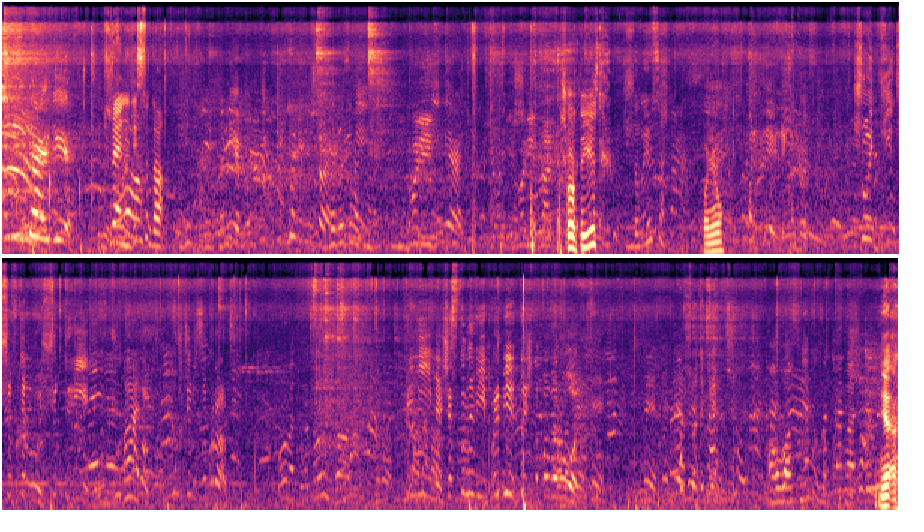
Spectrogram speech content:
Сюда иди. Женя, иди сюда. Борись. Шорты есть? Втомився? Понял. Что один, что второй, что третий. Ну, Можете разобраться. Прими мяч, останови, пробей точно поворот. Не.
